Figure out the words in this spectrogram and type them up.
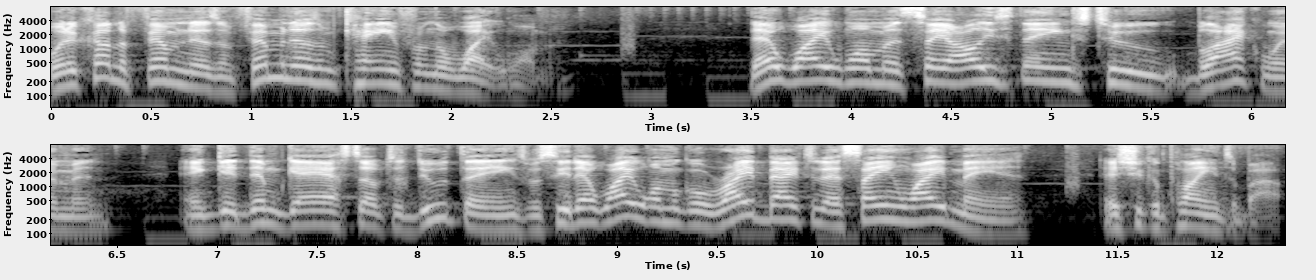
When it comes to feminism, feminism came from the white woman. That white woman say all these things to black women and get them gassed up to do things, but see that white woman go right back to that same white man that she complains about.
